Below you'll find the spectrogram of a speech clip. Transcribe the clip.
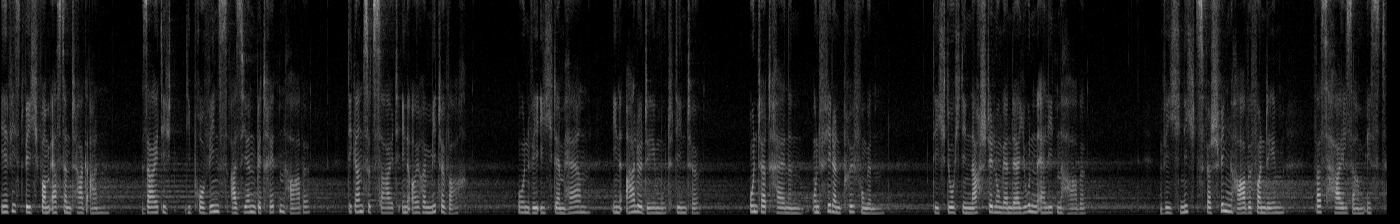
Ihr wisst, wie ich vom ersten Tag an, seit ich die Provinz Asien betreten habe, die ganze Zeit in eurer Mitte war und wie ich dem Herrn in alle Demut diente, unter Tränen und vielen Prüfungen, die ich durch die Nachstellungen der Juden erlitten habe, wie ich nichts verschwingen habe von dem, was heilsam ist.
